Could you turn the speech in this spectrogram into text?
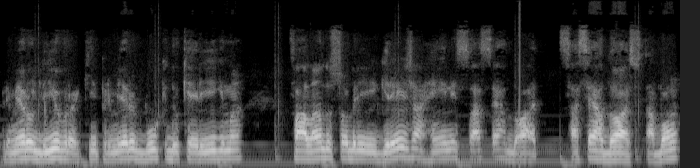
primeiro livro aqui, primeiro e-book do Querigma, falando sobre igreja, reino e sacerdote, sacerdócio, tá bom?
